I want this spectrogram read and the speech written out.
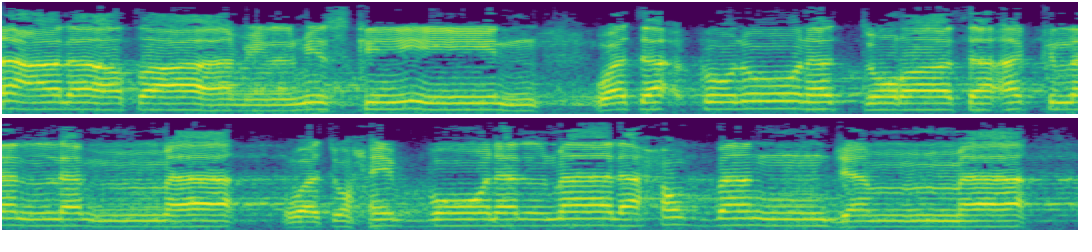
على طعام المسكين وتأكلون التراث أكلا لما وتحبون المال حبا جما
